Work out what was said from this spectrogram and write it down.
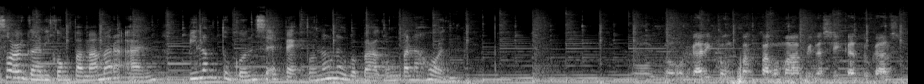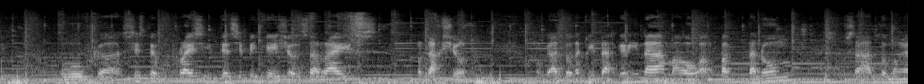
sa organikong pamamaraan bilang tugon sa epekto ng nagbabagong panahon. o organikong pagpangumapit na sikat lugar o uh, system price intensification sa rice production. Ug ato nakita ganina mao ang pagtanom sa ato mga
